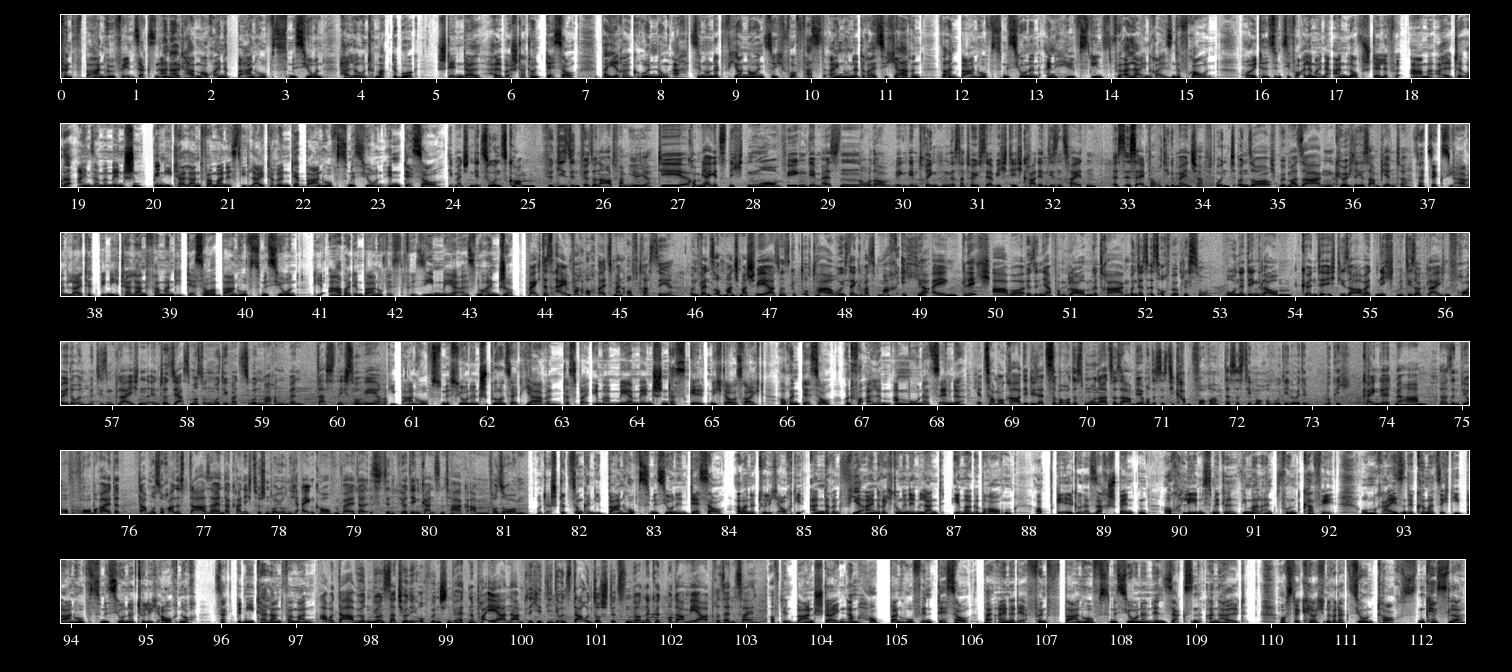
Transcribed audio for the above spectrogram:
Fünf Bahnhöfe in Sachsen-Anhalt haben auch eine Bahnhofsmission. Halle und Magdeburg, Stendal, Halberstadt und Dessau. Bei ihrer Gründung 1894 vor fast 130 Jahren waren Bahnhofsmissionen ein Hilfsdienst für alleinreisende Frauen. Heute sind sie vor allem eine Anlaufstelle für arme, alte oder einsame Menschen. Benita Landvermann ist die Leiterin der Bahnhofsmission in Dessau. Die Menschen, die zu uns kommen, für die sind wir so eine Art Familie. Die kommen ja jetzt nicht nur wegen dem Essen oder wegen dem Trinken. Das ist natürlich sehr wichtig, gerade in diesen Zeiten. Es ist einfach auch die Gemeinschaft und unser ich will mal sagen, kirchliches Ambiente. Seit sechs Jahren leitet Benita Landvermann die Dessauer Bahnhofsmission. Die Arbeit im Bahnhof ist für sie mehr als nur ein Job. Weil ich das einfach auch als meinen Auftrag sehe. Und wenn es auch manchmal schwer ist und es gibt auch Tage, wo ich denke, was mache ich hier eigentlich? Aber wir sind ja vom Glauben getragen und das ist auch wirklich so. Ohne den Glauben könnte ich diese Arbeit nicht mit dieser gleichen Freude und mit diesem gleichen Enthusiasmus und Motivation machen, wenn das nicht so wäre. Die Bahnhofsmissionen spüren seit Jahren, dass bei immer mehr Menschen das Geld Geld nicht ausreicht, auch in Dessau und vor allem am Monatsende. Jetzt haben wir gerade die letzte Woche des Monats, da sagen wir immer, das ist die Kampfwoche. Das ist die Woche, wo die Leute wirklich kein Geld mehr haben. Da sind wir auch vorbereitet, da muss auch alles da sein, da kann ich zwischendurch auch nicht einkaufen, weil da ist, sind wir den ganzen Tag am Versorgen. Unterstützung kann die Bahnhofsmission in Dessau, aber natürlich auch die anderen vier Einrichtungen im Land immer gebrauchen. Ob Geld oder Sachspenden, auch Lebensmittel wie mal ein Pfund Kaffee. Um Reisende kümmert sich die Bahnhofsmission Situation natürlich auch noch, sagt Benita Landvermann. Aber da würden wir uns natürlich auch wünschen, wir hätten ein paar Ehrenamtliche, die uns da unterstützen würden, dann könnte man da mehr präsent sein. Auf den Bahnsteigen am Hauptbahnhof in Dessau, bei einer der fünf Bahnhofsmissionen in Sachsen-Anhalt. Aus der Kirchenredaktion Torsten Kessler.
